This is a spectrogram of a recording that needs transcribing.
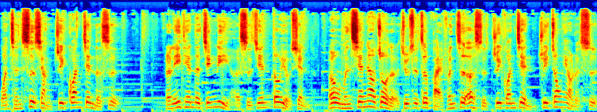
完成事项最关键的事。人一天的精力和时间都有限的。而我们先要做的就是这百分之二十最关键、最重要的事。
